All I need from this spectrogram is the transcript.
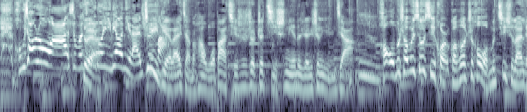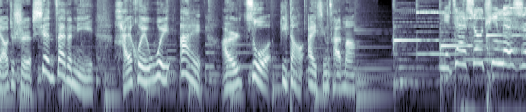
红烧肉啊什么这些东西一定要你来做。这一点来讲的话，我爸其实是这几十年的人生赢家。嗯，好，我们稍微休息一会儿，广告之后我们继续来聊，就是现在的你还会为爱而做一道爱情餐吗？你在收听的是《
